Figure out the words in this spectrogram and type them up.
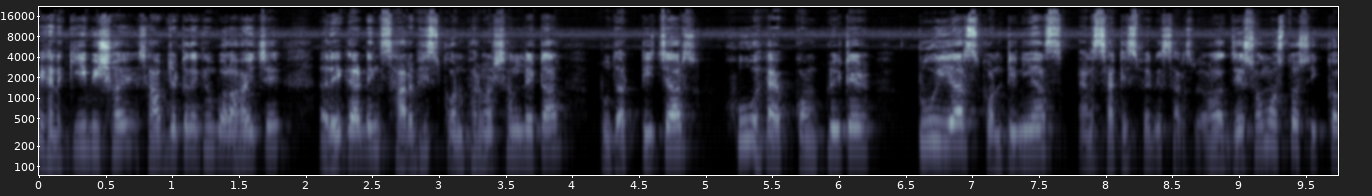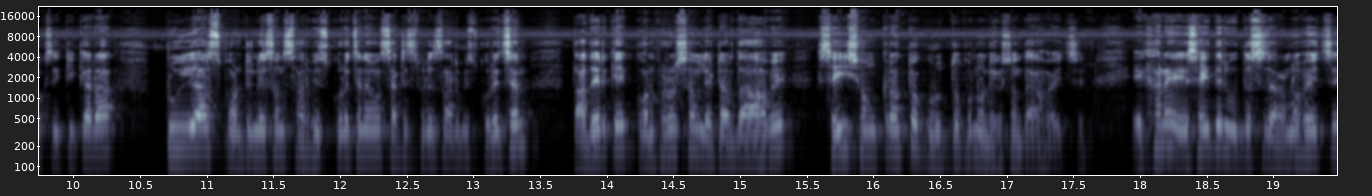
এখানে কী বিষয়? সাবজেক্টে দেখুন বলা হয়েছে regarding service confirmation letter to the teachers who have completed two years continuous and satisfactory service অর্থাৎ যে সমস্ত শিক্ষক, শিক্ষিকারা টু ইয়ার্স কন্টিনিউশন সার্ভিস করেছেন এবং স্যাটিসফ্যাক্টরি সার্ভিস করেছেন, তাদেরকে কনফার্মেশন লেটার দেওয়া হবে। সেই সংক্রান্ত গুরুত্বপূর্ণ নোটিফিকেশন দেওয়া হয়েছে। এখানে এসআইদের উদ্দেশ্যে জানানো হয়েছে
